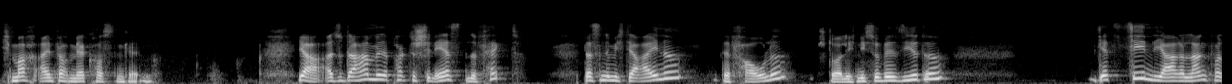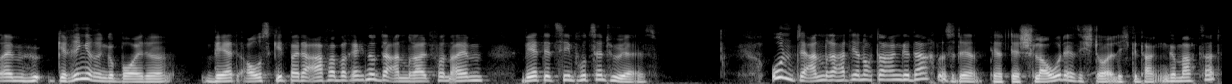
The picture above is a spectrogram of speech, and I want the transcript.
Ich mache einfach mehr Kosten geltend. Ja, also da haben wir praktisch den ersten Effekt. Das ist nämlich der eine, der faule, steuerlich nicht so versierte, jetzt zehn Jahre lang von einem geringeren Gebäude Wert ausgeht bei der AFA-Berechnung, der andere halt von einem Wert, der 10% höher ist. Und der andere hat ja noch daran gedacht, also der, der, der Schlaue, der sich steuerlich Gedanken gemacht hat,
